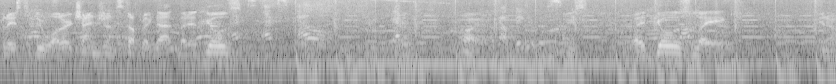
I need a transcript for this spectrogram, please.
place to do water change and stuff like that. But it goes. Oh yeah. Look how big it is. Nice. But it goes like, you know,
